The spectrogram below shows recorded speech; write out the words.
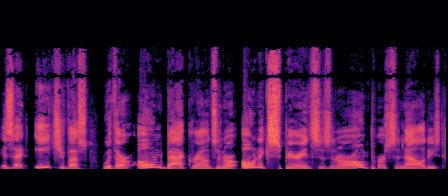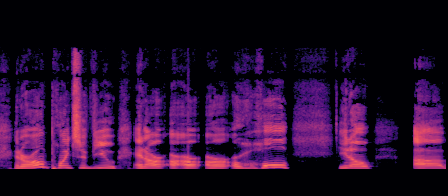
is that each of us, with our own backgrounds and our own experiences and our own personalities and our own points of view and our our our, our whole, you know, uh,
